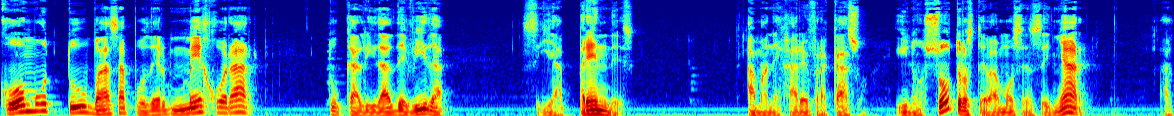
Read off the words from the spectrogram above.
cómo tú vas a poder mejorar tu calidad de vida si aprendes a manejar el fracaso. Y nosotros te vamos a enseñar a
